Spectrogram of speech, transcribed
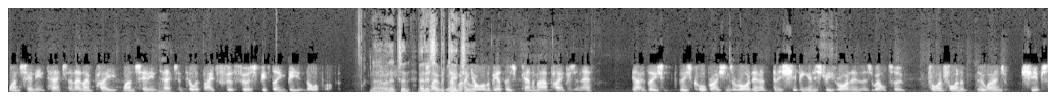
one cent in tax, and they don't pay one cent in tax mm. until they've made the first fifteen billion dollar profit. No, and it's an and it's so, a potential. You know, when I go on about these Panama Papers and that, you know, these these corporations are right in it, and the shipping industry is right in it as well too try and find who owns ships,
